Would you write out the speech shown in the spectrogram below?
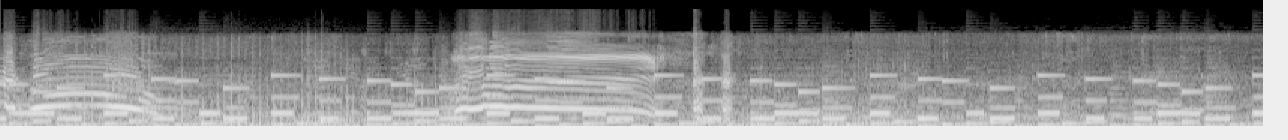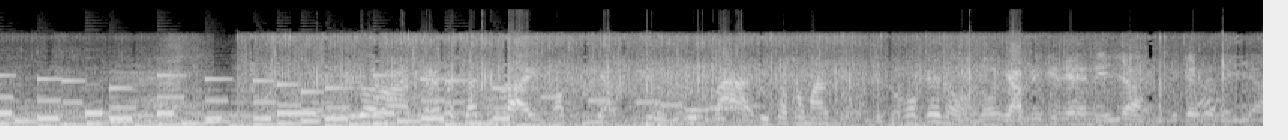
perdón! ¡Eh! No, cómo que no? No, ya me quedé en ella, en ellos.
